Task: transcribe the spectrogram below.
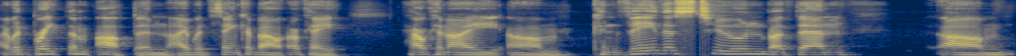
I would break them up and I would think about, okay, how can I um, convey this tune, but then um,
